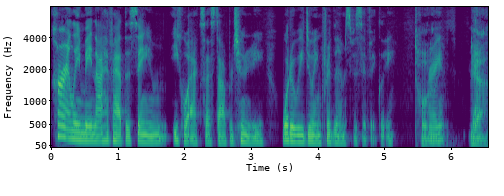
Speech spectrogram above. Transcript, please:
currently may not have had the same equal access to opportunity, what are we doing for them specifically? Totally. Right. Yeah.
